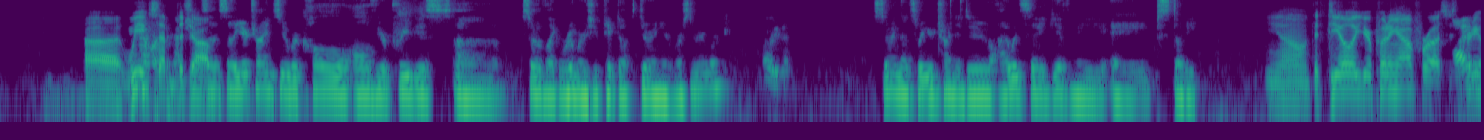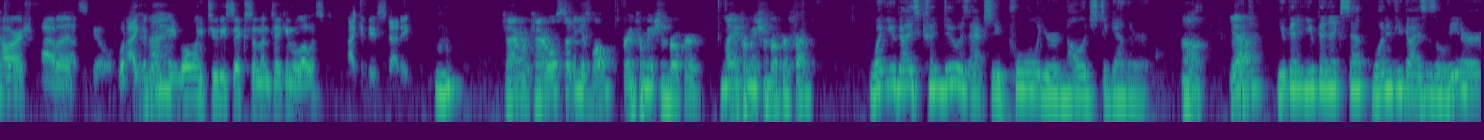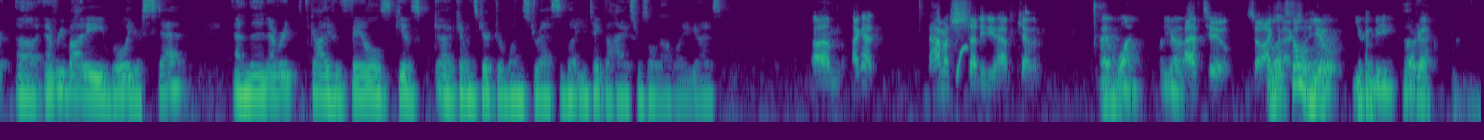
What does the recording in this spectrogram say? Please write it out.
Uh, we accept the job. So, so you're trying to recall all of your previous uh, sort of like rumors you picked up during your mercenary work? Oh, Assuming that's what you're trying to do, I would say give me a study. You know, the deal you're putting out for us is pretty I pretty don't harsh, Have but that skill. What I would can- it be rolling two d six and then taking the lowest? I can do study. Can I can I roll study as well for information broker? My information broker friend. What you guys could do is actually pool your knowledge together. Oh, yeah. You could you could accept one of you guys as a leader. Uh, everybody roll your stat, and then every guy who fails gives uh, Kevin's character one stress, but you take the highest result out of all you guys. Um, I got. How much study do you have, Kevin? I have one. What do you have? I have two, so I Well, can let's go with you. You can be. Okay.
